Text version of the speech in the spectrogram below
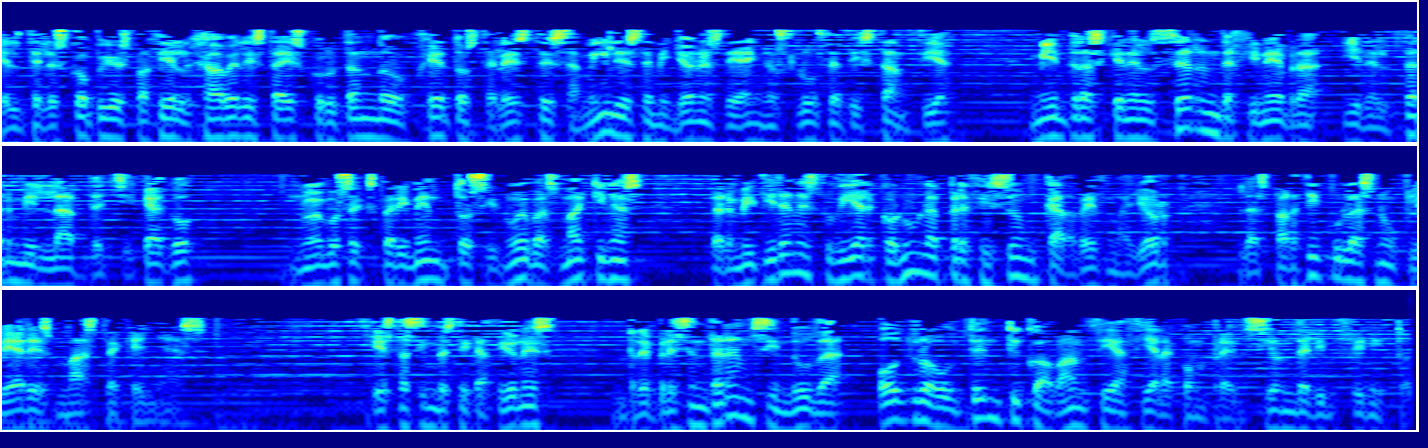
El telescopio espacial Hubble está escrutando objetos celestes a miles de millones de años luz de distancia, mientras que en el CERN de Ginebra y en el Fermilab de Chicago Nuevos experimentos y nuevas máquinas permitirán estudiar con una precisión cada vez mayor las partículas nucleares más pequeñas. Estas investigaciones representarán sin duda otro auténtico avance hacia la comprensión del infinito.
